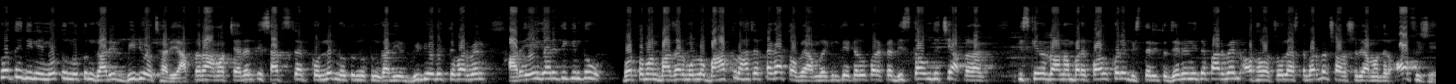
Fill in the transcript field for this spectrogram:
প্রতিদিনই নতুন নতুন গাড়ির ভিডিও ছাড়ি আপনারা আমার চ্যানেলটি সাবস্ক্রাইব করলে নতুন নতুন গাড়ির ভিডিও দেখতে পারবেন। আর এই গাড়িটি কিন্তু বর্তমান বাজার মূল্য বাহাত্তর হাজার টাকা, তবে আমরা কিন্তু এটার উপর একটা ডিসকাউন্ট দিচ্ছি। আপনারা স্ক্রিনে দেওয়া নাম্বারে কল করে বিস্তারিত জেনে নিতে পারবেন অথবা চলে আসতে পারবেন সরাসরি আমাদের অফিসে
